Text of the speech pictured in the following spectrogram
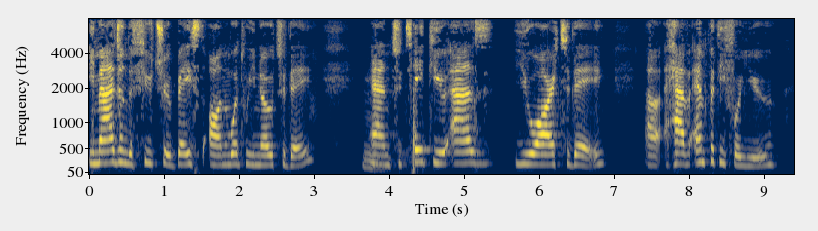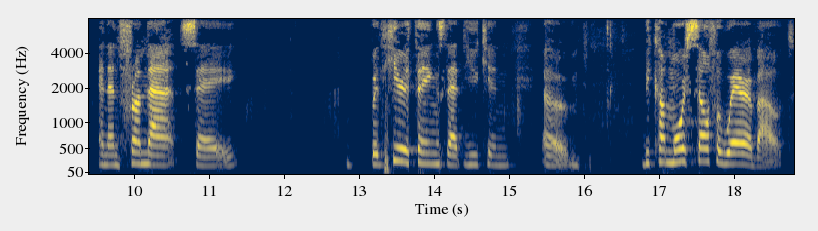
imagine the future based on what we know today mm. and to take you as you are today, uh, have empathy for you, and then from that say, but here are things that you can um, become more self-aware about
